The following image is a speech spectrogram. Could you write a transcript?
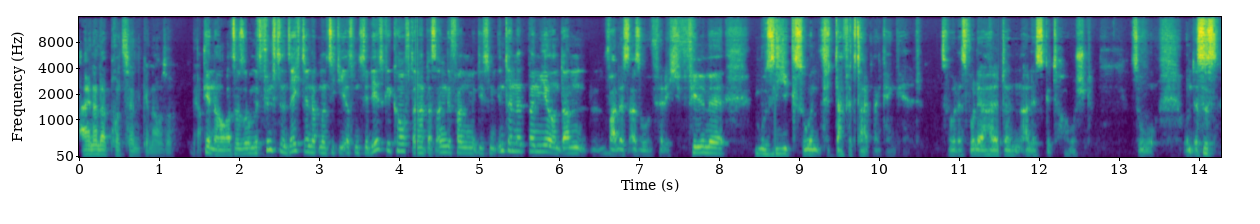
100 Prozent genauso. Ja. Genau, also so mit 15, 16 hat man sich die ersten CDs gekauft, dann hat das angefangen mit diesem Internet bei mir und dann war das also völlig Filme, Musik, so und dafür zahlt man kein Geld. So, das wurde halt dann alles getauscht. So, und es ist,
